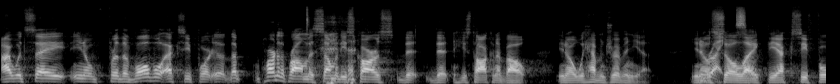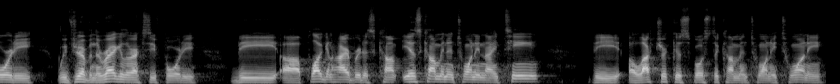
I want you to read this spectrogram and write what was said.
I would say, you know, for the Volvo XC40, the, part of the problem is some of these cars that, that he's talking about, you know, we haven't driven yet. You know, so like the XC40, we've driven the regular XC40. The uh, plug-in hybrid is, com- is coming in 2019. The electric is supposed to come in 2020.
